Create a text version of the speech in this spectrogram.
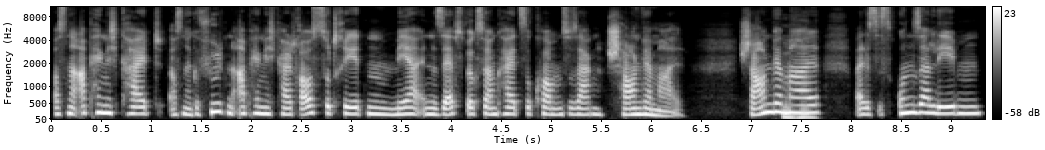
aus einer Abhängigkeit, aus einer gefühlten Abhängigkeit rauszutreten, mehr in eine Selbstwirksamkeit zu kommen und zu sagen, schauen wir mal. Schauen wir Mhm. mal, weil es ist unser Leben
